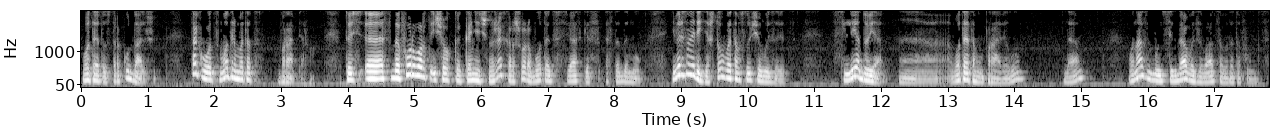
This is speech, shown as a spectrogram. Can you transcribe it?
вот эту строку дальше. Так вот, смотрим этот wrapper. То есть э, std forward еще, конечно же, хорошо работает в связке с std move. Теперь смотрите, что в этом случае вызовется. Следуя э, вот этому правилу, да, у нас будет всегда вызываться вот эта функция.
